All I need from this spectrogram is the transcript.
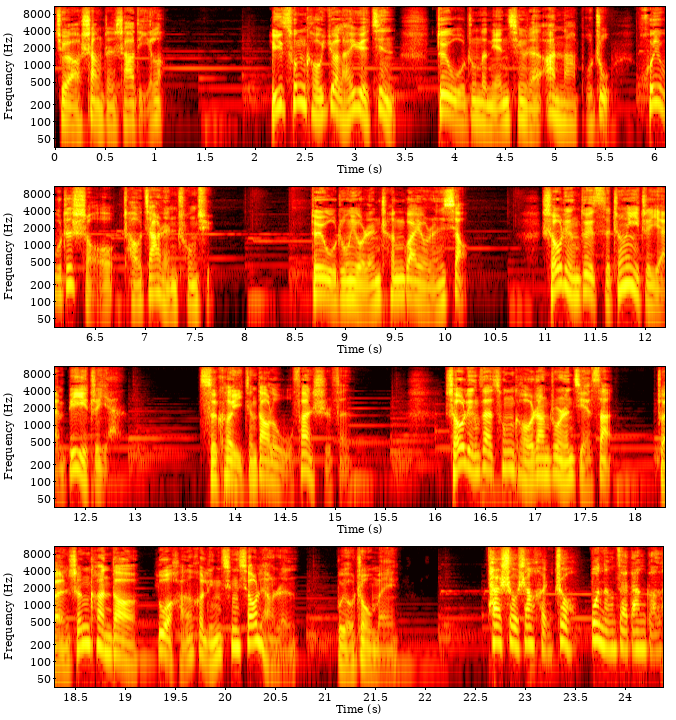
就要上阵杀敌了。离村口越来越近，队伍中的年轻人按捺不住，挥舞着手朝家人冲去。队伍中有人嗔怪，有人笑，首领对此睁一只眼闭一只眼。此刻已经到了午饭时分。首领在村口让众人解散，转身看到洛寒和林清霄两人，不由皱眉。他受伤很重，不能再耽搁了，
